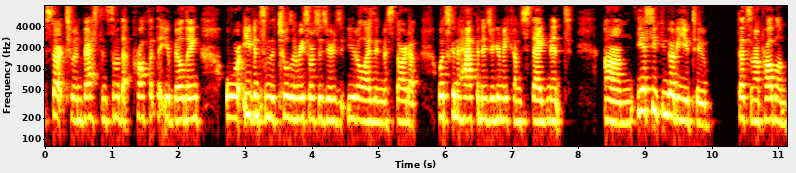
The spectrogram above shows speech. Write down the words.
start to invest in some of that profit that you're building or even some of the tools and resources you're utilizing in a startup, what's going to happen is you're going to become stagnant. Um, yes, you can go to YouTube That's no problem.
